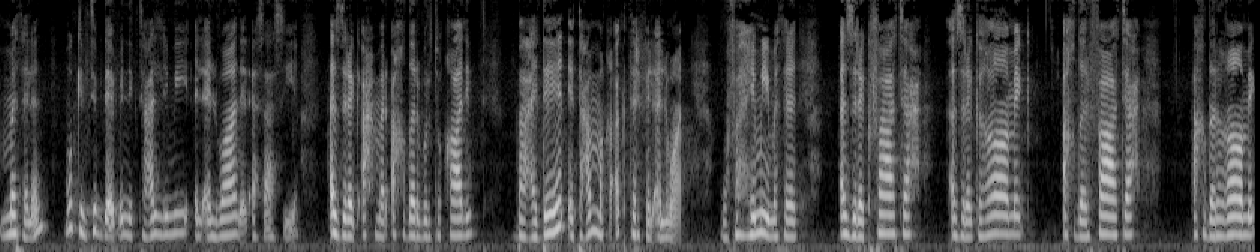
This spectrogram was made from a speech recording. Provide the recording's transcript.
مثلا ممكن تبدأ بإنك تعلمي الألوان الأساسية. أزرق أحمر أخضر برتقالي. بعدين اتعمق أكثر في الألوان. وفهميه مثلا أزرق فاتح أزرق غامق أخضر فاتح أخضر غامق.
